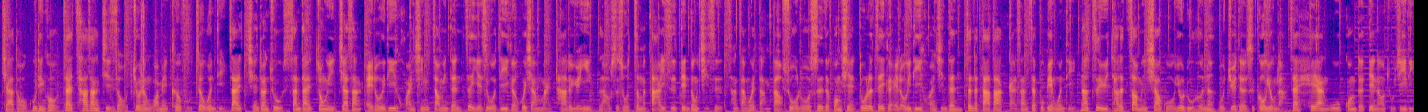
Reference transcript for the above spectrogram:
夹。头固定后，再插上几子头，就能完美克服这问题。在前端处，三代终于加上 LED 环形照明灯，这也是我第一个会想买它的原因。老实说，这么大一只电动起子，常常会挡到锁螺丝的光线，多了这个 LED 环形灯，真的大大改善这不便问题。那至于它的照明效果又如何呢？我觉得是够用啦。在黑暗无光的电脑主机里，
